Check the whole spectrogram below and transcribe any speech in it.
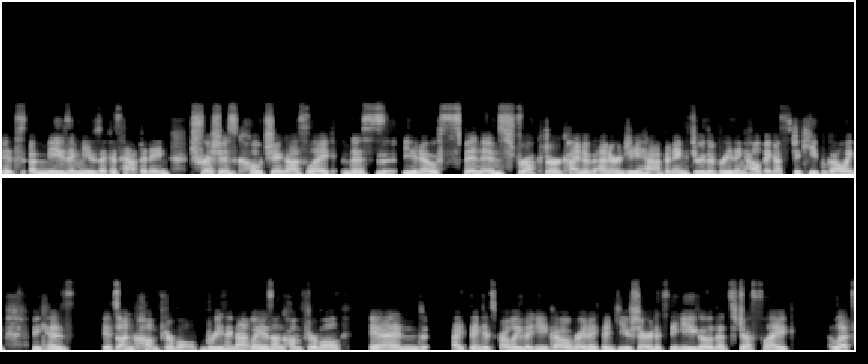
it's amazing music is happening. Trish is coaching us like this, you know, spin instructor kind of energy happening through the breathing, helping us to keep going because it's uncomfortable. Breathing that way is uncomfortable. And I think it's probably the ego, right? I think you shared it's the ego that's just like, let's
